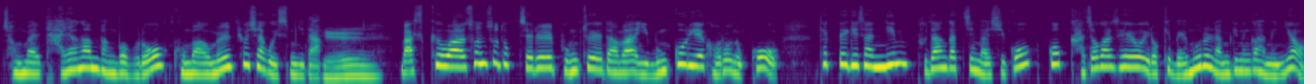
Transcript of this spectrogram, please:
정말 다양한 방법으로 고마움을 표시하고 있습니다. 예. 마스크와 손소독제를 봉투에 담아 이 문고리에 걸어놓고 택배 기사님 부담 갖지 마시고 꼭 가져가세요 이렇게 메모를 남기는가 하면요.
